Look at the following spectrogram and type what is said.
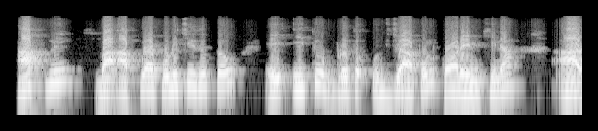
আপনি বা আপনার পরিচিত কেউ এই ইতুব্রত উদযাপন করেন কিনা। আর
